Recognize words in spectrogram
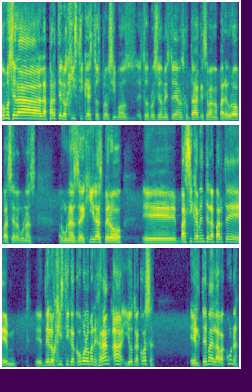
¿cómo será la parte logística estos próximos, estos próximos meses? ya nos contaba que se van para Europa, a hacer algunas, algunas giras, pero básicamente la parte eh, de logística, ¿cómo lo manejarán? Ah, y otra cosa, el tema de la vacuna.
